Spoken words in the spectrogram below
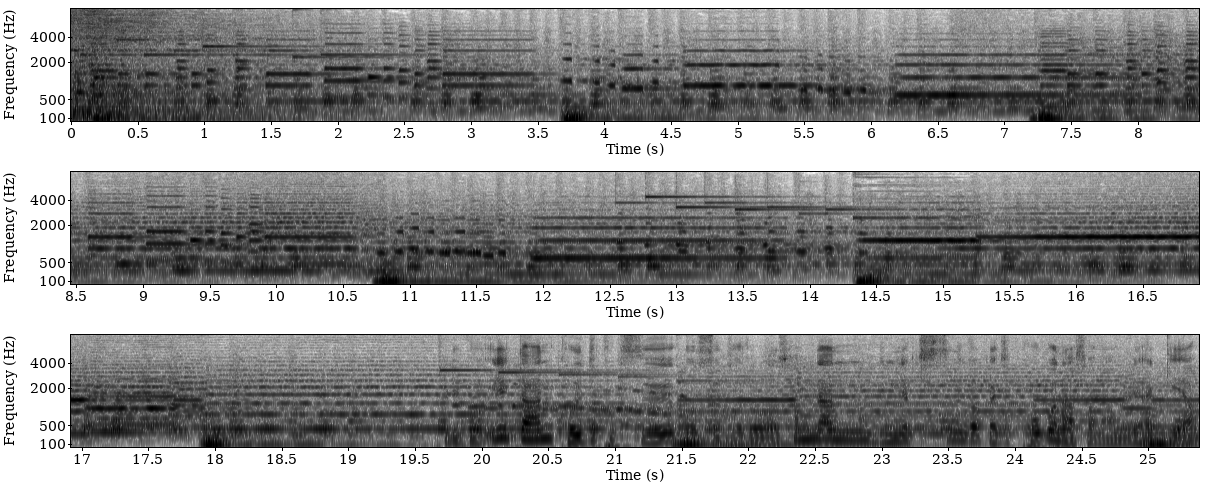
그리고 일단 골드 폭스 모습으로 3단 능력치 쓰는 것까지 보고 나서 마무리할게요.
